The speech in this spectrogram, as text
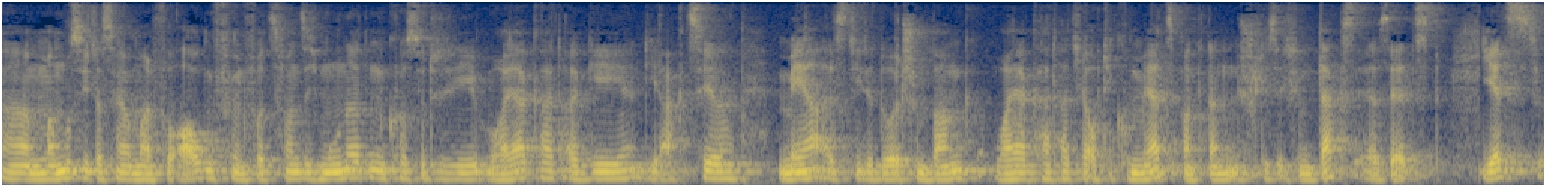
Ähm, man muss sich das ja mal vor Augen führen. Vor 20 Monaten kostete die Wirecard AG die Aktie mehr als die der Deutschen Bank. Wirecard hat ja auch die Commerzbank dann schließlich im DAX ersetzt. Jetzt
